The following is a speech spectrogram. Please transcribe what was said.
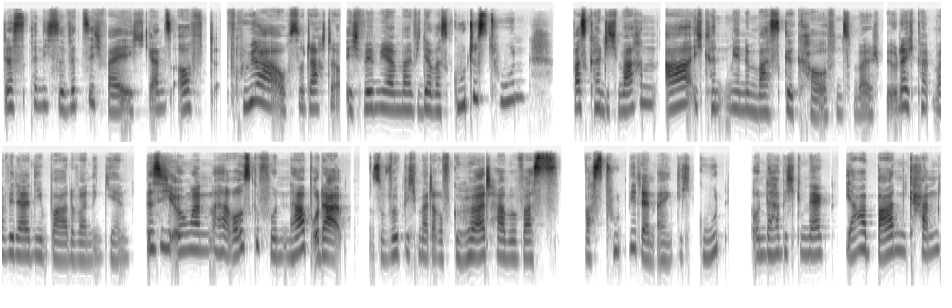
Das finde ich so witzig, weil ich ganz oft früher auch so dachte, ich will mir mal wieder was Gutes tun. Was könnte ich machen? Ah, ich könnte mir eine Maske kaufen zum Beispiel. Oder ich könnte mal wieder in die Badewanne gehen. Bis ich irgendwann herausgefunden habe oder so wirklich mal darauf gehört habe, was, was tut mir denn eigentlich gut. Und da habe ich gemerkt, ja, Baden kann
